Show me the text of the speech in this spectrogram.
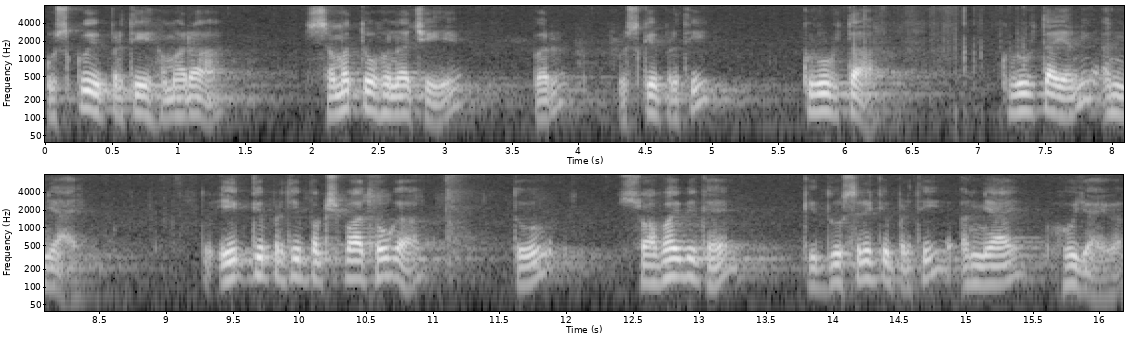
उसके प्रति हमारा समत्व होना चाहिए, पर उसके प्रति क्रूरता क्रूरता यानी अन्याय। तो एक के प्रति पक्षपात होगा तो स्वाभाविक है कि दूसरे के प्रति अन्याय हो जाएगा।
